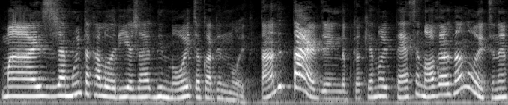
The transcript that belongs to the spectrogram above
Mas já é muita caloria, já é de noite, agora de noite. Tá de tarde ainda, porque aqui anoitece é 9 horas da noite, né?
